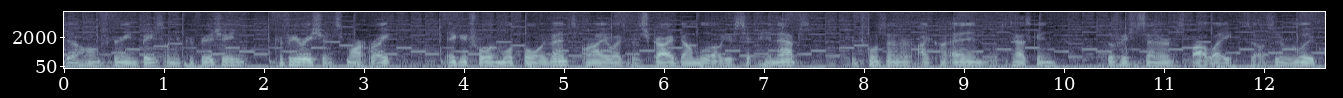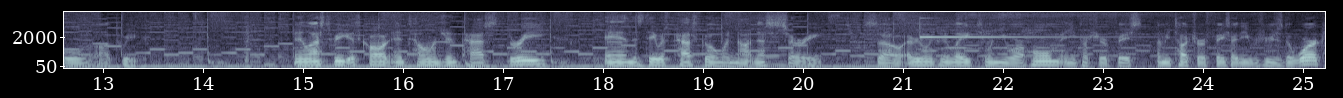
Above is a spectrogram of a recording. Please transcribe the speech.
the home screen based on your configuration. Configuration, smart, right? And control multiple events on iOS as described down below. You hidden apps, control center, icon edit, multitasking, notification center, spotlight. So it's a really cool uh, tweak. And last week it's called Intelligent Pass 3, and this day was passcode when not necessary. So everyone can relate to when you are home and you touch your face. I mean, touch your face ID refuses to work.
